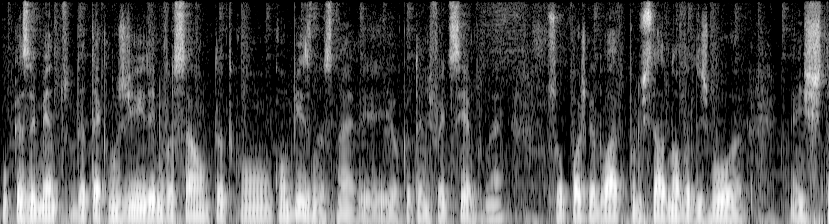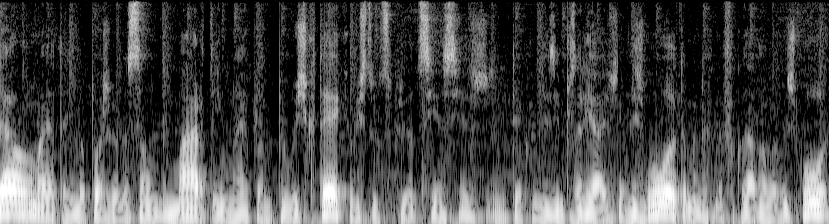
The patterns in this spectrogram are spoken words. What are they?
o casamento da tecnologia e da inovação, tanto com, com business, não é? É o que eu tenho feito sempre, não é? Sou pós-graduado pela Universidade Nova de Lisboa em gestão, não é? tenho uma pós-graduação de marketing não é? Pronto, pelo ISCTEC, o Instituto Superior de Ciências e Tecnologias Empresariais em Lisboa, também na Faculdade Nova de Lisboa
